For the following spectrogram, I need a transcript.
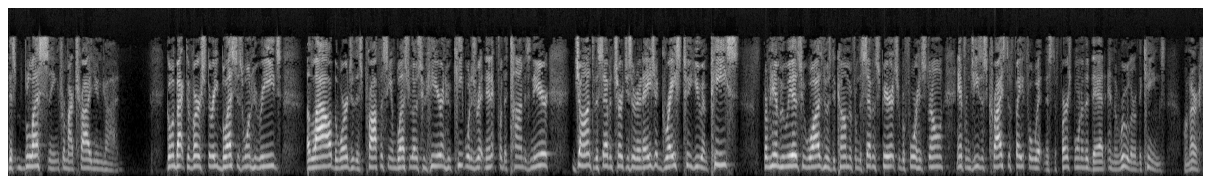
This blessing from our triune God. Going back to verse 3, blessed is one who reads aloud the words of this prophecy, and blessed are those who hear and who keep what is written in it, for the time is near. John to the seven churches that are in Asia, grace to you and peace from him who is, who was, and who is to come, and from the seven spirits who are before his throne, and from Jesus Christ, the faithful witness, the firstborn of the dead, and the ruler of the kings on earth.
